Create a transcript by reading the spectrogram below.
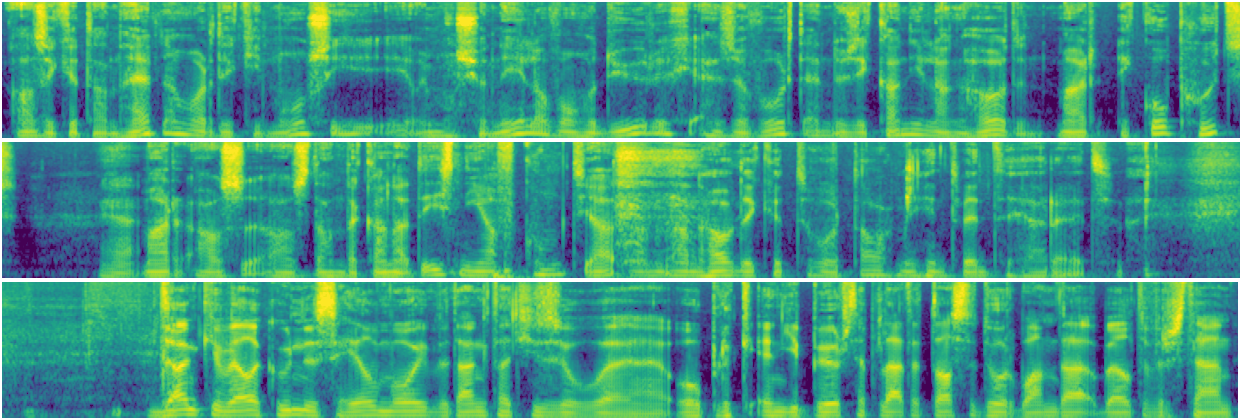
als ik het dan heb, dan word ik emotie, emotioneel of ongedurig enzovoort. En dus ik kan niet lang houden. Maar ik koop goed. Ja. Maar als, als dan de Canadees niet afkomt, ja, dan, dan houd ik het voor het algemeen geen 20 jaar uit. Dankjewel Koen, dat is heel mooi. Bedankt dat je zo eh, openlijk in je beurs hebt laten tasten door Wanda wel te verstaan.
